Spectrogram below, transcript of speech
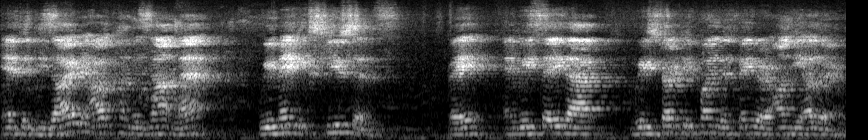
And if the desired outcome is not met, we make excuses, right? And we say that we start to point the finger on the other.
